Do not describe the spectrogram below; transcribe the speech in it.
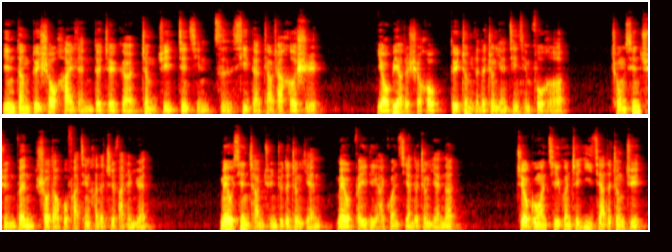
应当对受害人的这个证据进行仔细的调查核实，有必要的时候对证人的证言进行复核，重新询问受到不法侵害的执法人员。没有现场群众的证言，没有非利害关系人的证言呢？只有公安机关这一家的证据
